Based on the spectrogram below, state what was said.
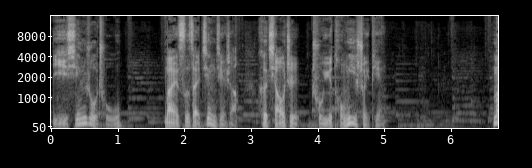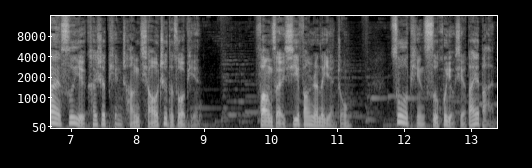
以心入厨，麦斯在境界上和乔治处于同一水平。麦斯也开始品尝乔治的作品，放在西方人的眼中，作品似乎有些呆板，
